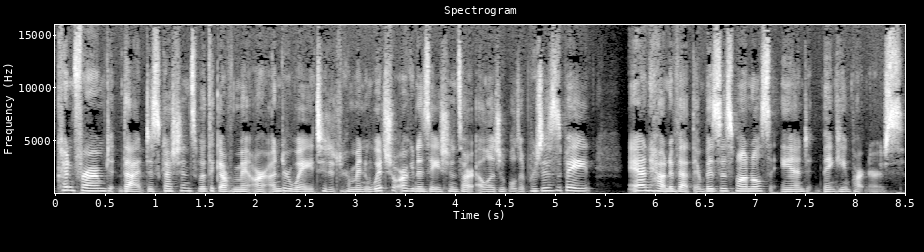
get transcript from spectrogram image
confirmed that discussions with the government are underway to determine which organizations are eligible to participate and how to vet their business models and banking partners.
